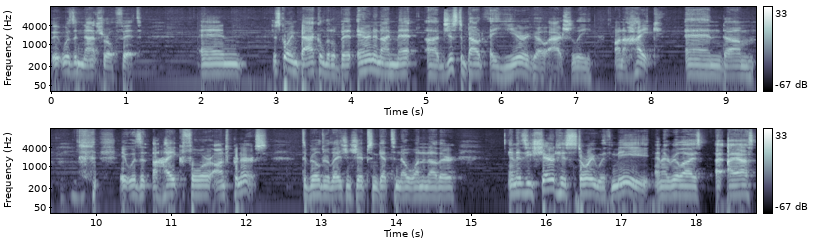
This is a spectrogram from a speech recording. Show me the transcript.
it was a natural fit. And just going back a little bit, Aaron and I met uh, just about a year ago, actually, on a hike. And um, it was a hike for entrepreneurs to build relationships and get to know one another. And as he shared his story with me, and I realized, I, I asked,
